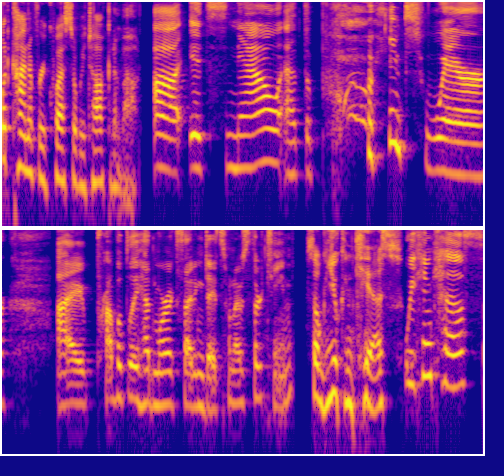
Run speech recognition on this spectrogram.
What kind of requests are we talking about? Uh, it's now at the point where I probably had more exciting dates when I was 13. So you can kiss. We can kiss.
